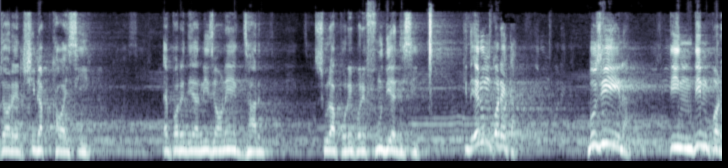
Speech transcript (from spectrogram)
জ্বরের সিরাপ খাওয়াইছি। এরপরে দিয়া নিজে অনেক ঝাড়, সুরা পরে পরে ফুঁ দিয়া দিছি। কিন্তু এরম করে কা? বুঝি না। তিন দিন পরে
